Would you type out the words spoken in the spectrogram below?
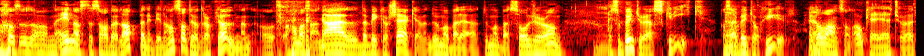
og så, han eneste som hadde lappen i bilen, han satt jo og drakk øl, men han var sånn Nei, det blir ikke å skje, Kevin. Du må bare, du må bare soldier on. Og så begynte jo jeg å skrike. Altså, jeg begynte å hyle. Og da var han sånn OK, jeg kjører.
